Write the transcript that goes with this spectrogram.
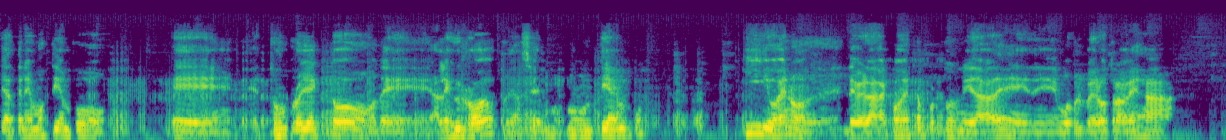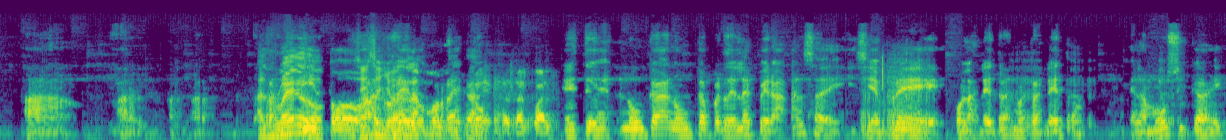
Ya tenemos tiempo. eh, esto es un proyecto de Alejo y Rodo de hace un tiempo. Y bueno, de verdad con esta oportunidad de, volver otra vez a- Al ruedo. todo, Sí, al señor. ruedo, correcto. Tal cual. Este, nunca, nunca perder la esperanza y siempre con las letras, nuestras letras en la música y,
